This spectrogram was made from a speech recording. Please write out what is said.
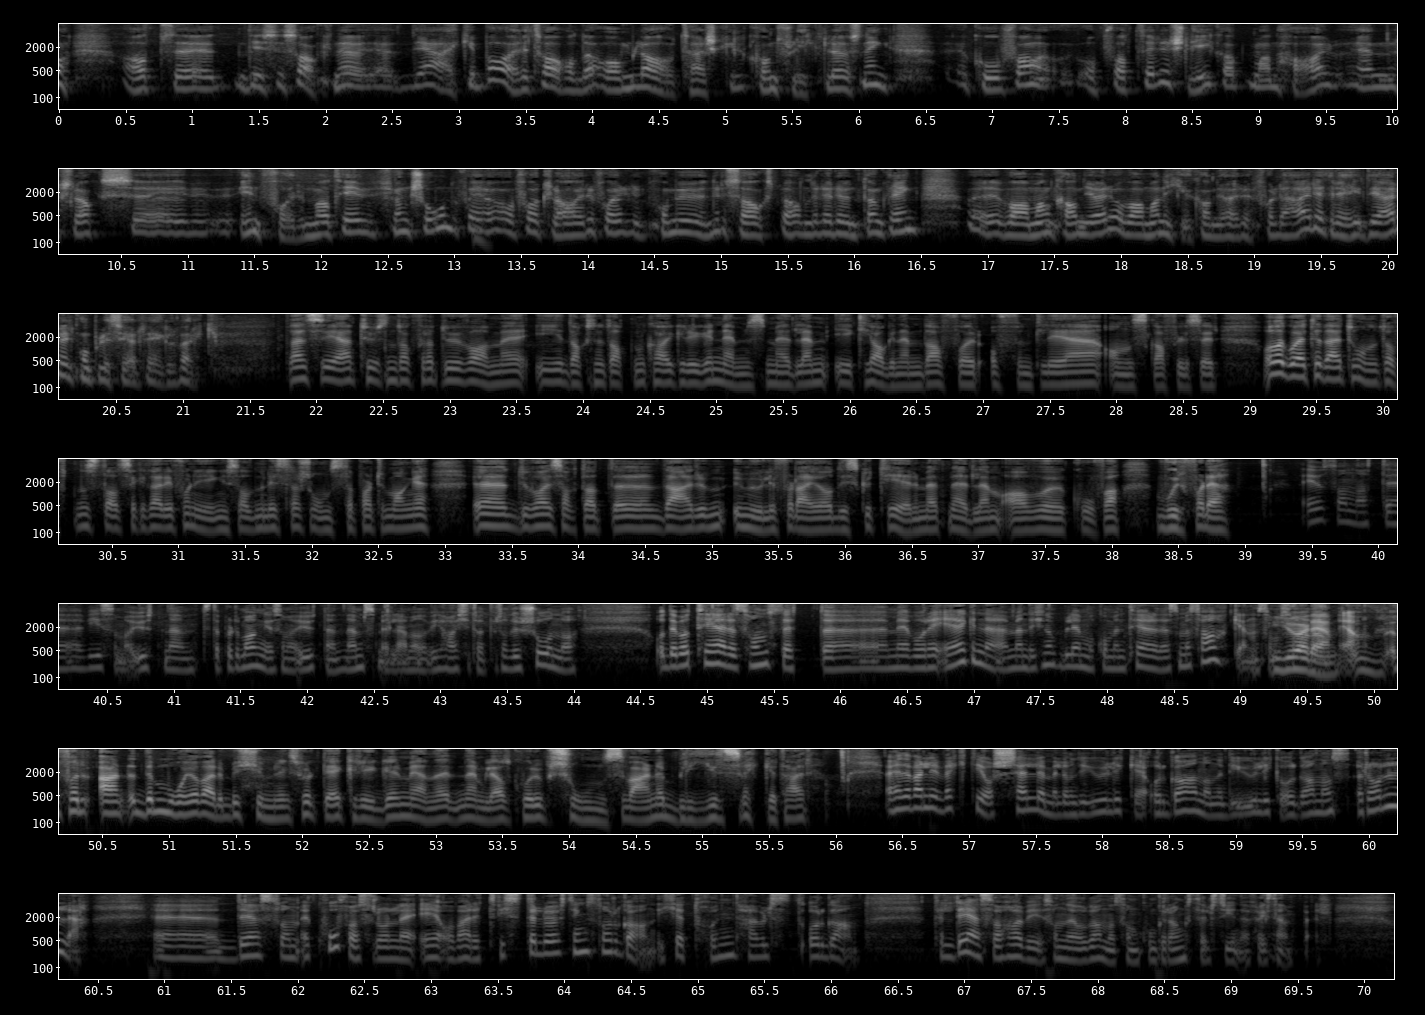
at uh, disse sakene Det er ikke bare tale om lavterskel konfliktløsning. KOFA oppfatter det slik at man har en slags eh, informativ funksjon for å forklare for kommuner, saksbehandlere rundt omkring, eh, hva man kan gjøre og hva man ikke kan gjøre. For det er et, det er et komplisert regelverk. Der sier jeg tusen takk for at du var med i Dagsnytt 18, Kai Krüger, nemndsmedlem i Klagenemnda for offentlige anskaffelser. Og da går jeg til deg, Tone Toften, statssekretær i Fornyings- og administrasjonsdepartementet. Eh, du har sagt at eh, det er umulig for deg å diskutere med et medlem av eh, KOFA. Hvorfor det? Det er jo sånn at eh, vi som har utnevnt, Departementet som har utnevnt nemndsmedlemmene, vi har ikke tatt tradisjon å, å, debattere sånn sett eh, med våre egne, men det er ikke noe problem å kommentere det som er saken. Som Gjør det. Ja. For er, det må jo være bekymringsfullt det Krüger mener, nemlig at korrupsjonsvernet blir svekket her? Ja, det er veldig viktig å skjelle mellom de ulike organene, de ulike organenes rolle. Eh, det som er KOFAs rolle, er å være et tvisteløsningsorgan, ikke et håndhevelsesorgan. Til det så har vi sånne organer som Konkurransetilsynet f.eks.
